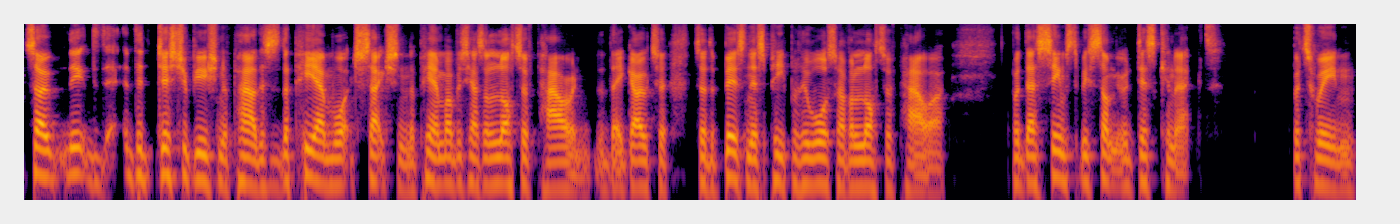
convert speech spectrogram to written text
So the, the, the distribution of power. This is the PM Watch section. The PM obviously has a lot of power, and they go to to the business people who also have a lot of power. But there seems to be something of a disconnect between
